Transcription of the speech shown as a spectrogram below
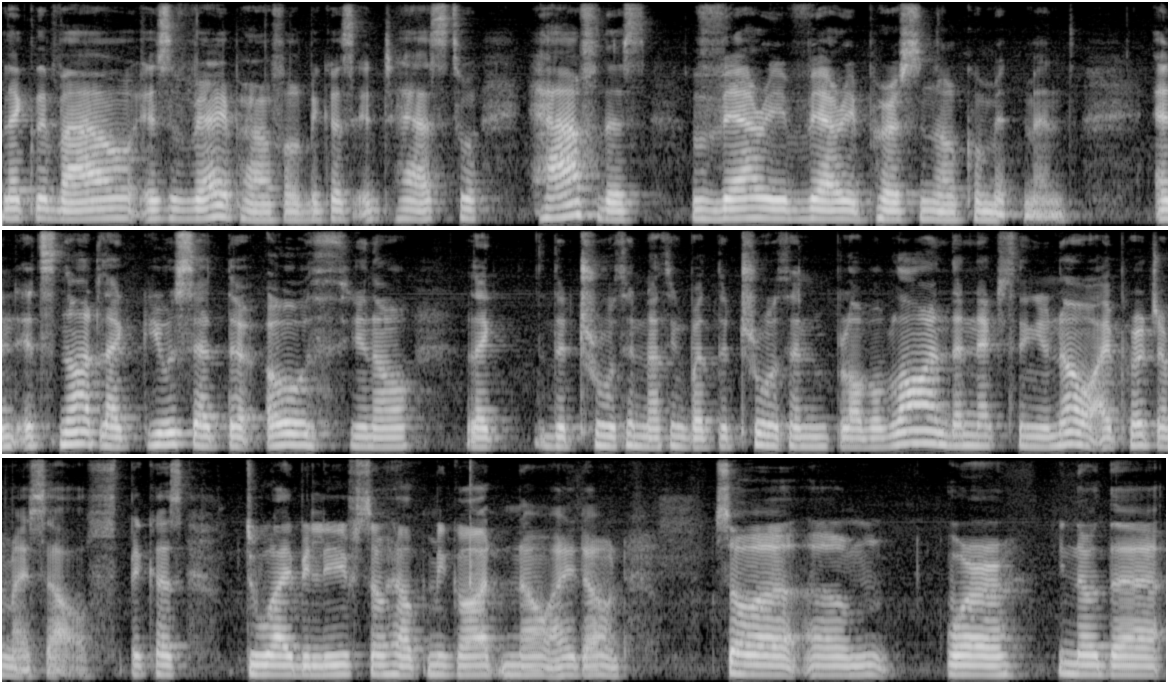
like the vow is very powerful because it has to have this very very personal commitment, and it's not like you said the oath, you know, like the truth and nothing but the truth and blah blah blah and the next thing you know i perjure myself because do i believe so help me god? No i don't. So uh, um, or you know the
